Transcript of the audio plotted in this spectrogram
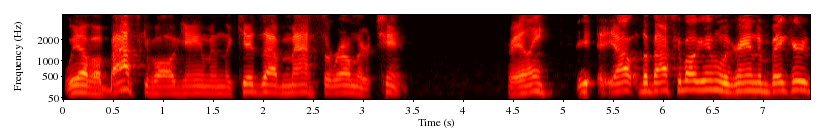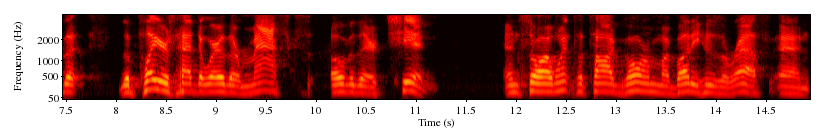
we have a basketball game, and the kids have masks around their chin. really, Yeah, the basketball game with Grand and Baker, that the players had to wear their masks over their chin. And so I went to Todd Gorm, my buddy who's a ref, and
